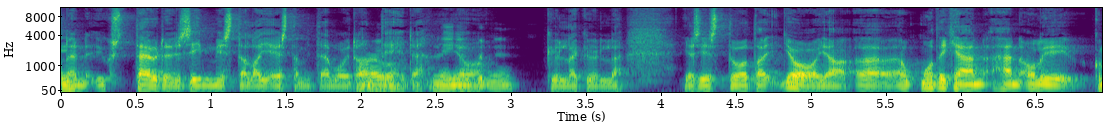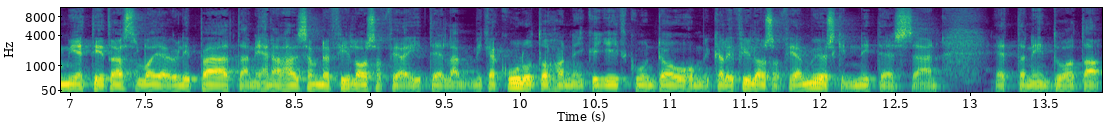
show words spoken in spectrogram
niin. yksi täydellisimmistä lajeista, mitä voidaan Aivan, tehdä. Niin, joo, niin. Kyllä, kyllä. Ja siis tuota, joo, ja äh, muutenkin hän, hän oli, kun miettii taas lajeja ylipäätään, niin hänellä oli semmoinen filosofia itsellä, mikä kuului tuohon niin Jit Kune Douhun, mikä oli filosofia myöskin itsessään, että niin tuota,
